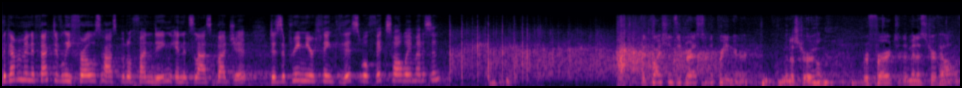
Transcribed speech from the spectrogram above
The government effectively froze hospital funding in its last budget. Does the Premier think this will fix hallway medicine? The question is addressed to the Premier. Minister of Health. Referred to the Minister of Health.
